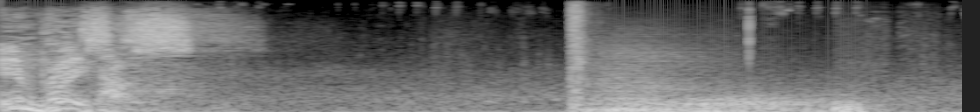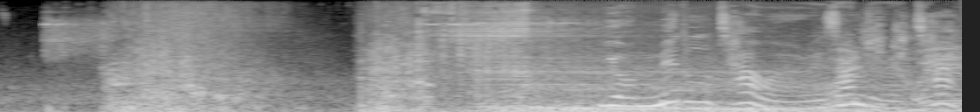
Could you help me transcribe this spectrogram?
Embrace us. Your middle tower is under attack.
